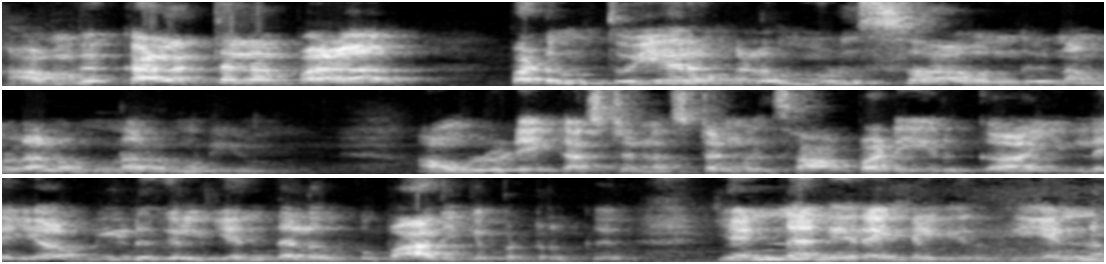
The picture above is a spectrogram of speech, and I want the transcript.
அவங்க களத்தில் ப படும் துயரங்களை முழுசாக வந்து நம்மளால் உணர முடியும். அவங்களுடைய கஷ்ட நஷ்டங்கள் சாப்பாடு இருக்கா இல்லையா வீடுகள் எந்த அளவுக்கு பாதிக்கப்பட்டிருக்கு என்ன நிறைகள் இருக்குது என்ன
